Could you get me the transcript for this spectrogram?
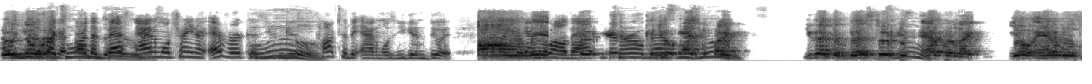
Or, you like a, or the best animals. animal trainer ever because you can just talk to the animals and you get them to do it. Oh, you man. do all that. Carol you, like, you got the best circus ever. Like, yo, animals.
